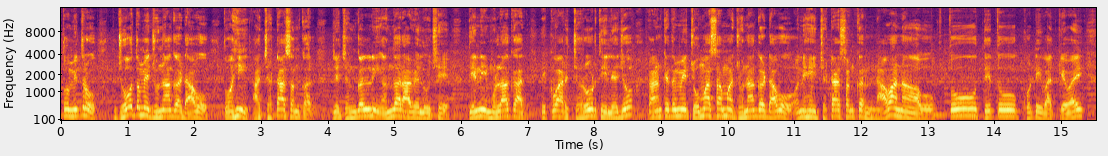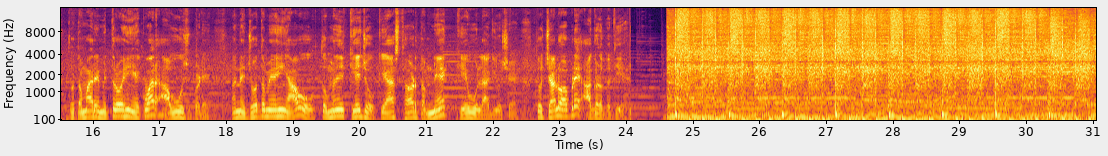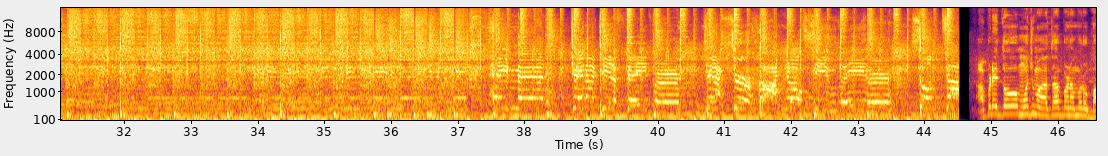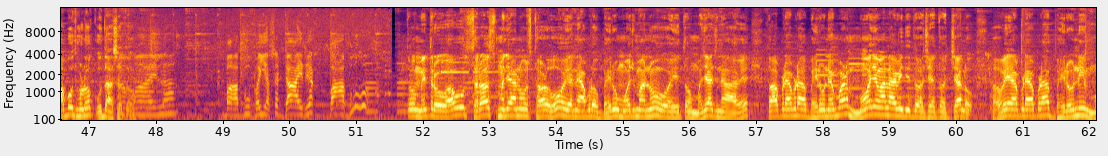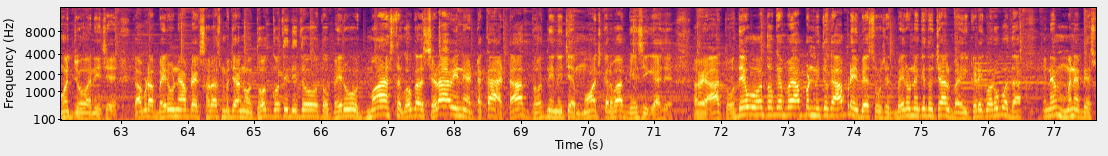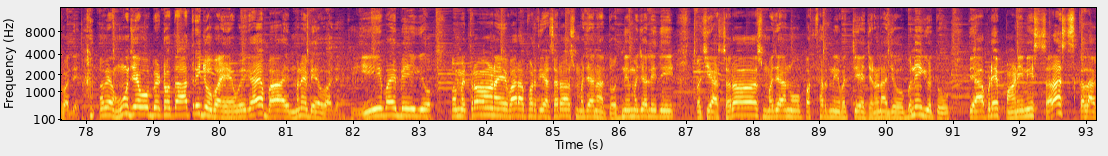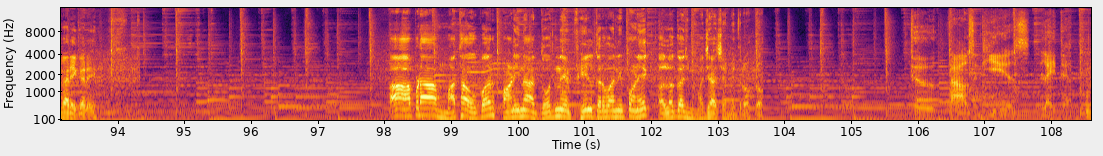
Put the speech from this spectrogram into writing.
તો મિત્રો, જો તમે જુનાગઢ આવો, તો અહીં આ જટાશંકર જે જંગલની અંદર આવેલું છે, તેની મુલાકાત એકવાર જરૂરથી લેજો, કારણ કે તમે ચોમાસામાં જુનાગઢ આવો અને અહીં જટાશંકર નાવા ન આવો, તો તે તો ખોટી વાત કહેવાય. તો તમારે મિત્રો અહીં એકવાર આવવું જ પડે. અને જો તમે અહીં આવો, તો મને કહેજો કે આ સ્થળ તમને કેવું લાગ્યું છે. તો ચાલો આપણે આગળ વધીએ. આપણે તો મોજમાં હતા, પણ અમારો બાબુ થોડોક ઉદાસ હતો. બાબુ ભાઈ હશે ડાયરેક્ટ બાબુ. તો મિત્રો, આવું સરસ મજાનું સ્થળ હોય અને આપણો ભૈરું મોજમાં ન હોય તો મજા જ ના આવે. તો આપણે આપણા ભૈરુને પણ મોજમાં લાવી દીધો છે. તો ચાલો, હવે આપણે આપણા ભૈરુની મોજ જોવાની છે. તો આપણા ભૈરુને આપણે સરસ મજાનો ધોધ ગોતી દીધો. તો ભૈરું મસ્ત ગોગલ્સ ચડાવીને ટકાટક ધોધની નીચે મોજ કરવા બેસી ગયા છે. હવે આ ધોધ એવો હતો કે ભાઈ, આપણને તો કે આપણે બેસવું છે. ભૈરુને કીધું, ચાલ ભાઈ, ઘડીક વાર ઊભો થા અને મને બેસવા દે. હવે હું જેવો બેઠો તો આ ત્રીજો ભાઈ એવો કે, "એ ભાઈ, મને બેહવા જાય. એ ભાઈ બેહી ગયો. અમે ત્રણેય વારા ફરતી આ સરસ મજાના ધોધની મજા લીધી. પછી આ સરસ મજાનું પથ્થરની વચ્ચે ઝરણા જેવું બની ગયું હતું. તે આપણે પાણીની સરસ કલાકારી કરી. આ આપણા માથા ઉપર પાણીના ધોધને ફીલ કરવાની પણ એક અલગ જ મજા છે મિત્રો.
